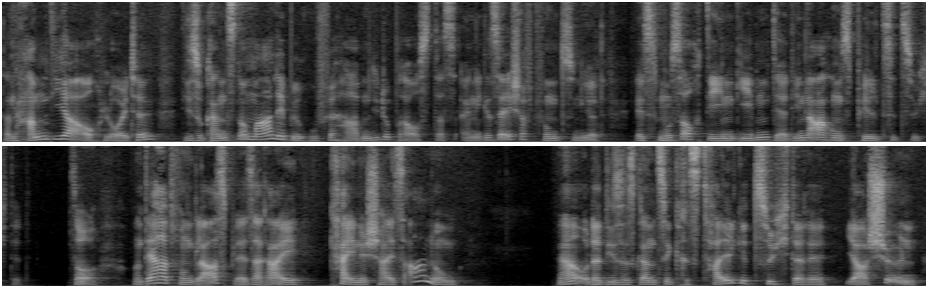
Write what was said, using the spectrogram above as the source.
dann haben die ja auch Leute, die so ganz normale Berufe haben, die du brauchst, dass eine Gesellschaft funktioniert. Es muss auch den geben, der die Nahrungspilze züchtet. So, und der hat von Glasbläserei keine scheiß Ahnung. Ja, oder dieses ganze Kristallgezüchtere, ja schön,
